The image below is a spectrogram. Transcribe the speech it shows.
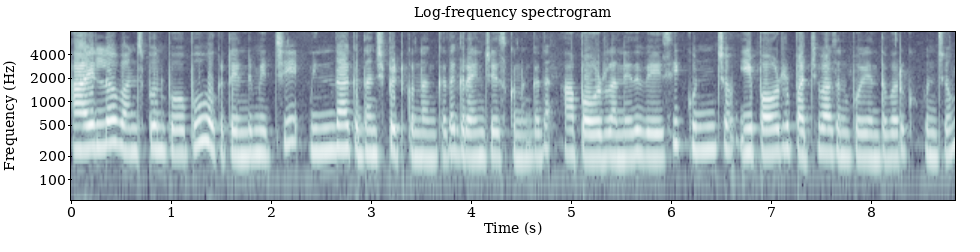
ఆయిల్లో వన్ స్పూన్ పోపు ఒక ఎండుమిర్చి ఇందాక దంచి పెట్టుకున్నాం కదా గ్రైండ్ చేసుకున్నాం కదా ఆ పౌడర్ అనేది వేసి కొంచెం ఈ పౌడర్ పచ్చివాసన పోయేంత వరకు కొంచెం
